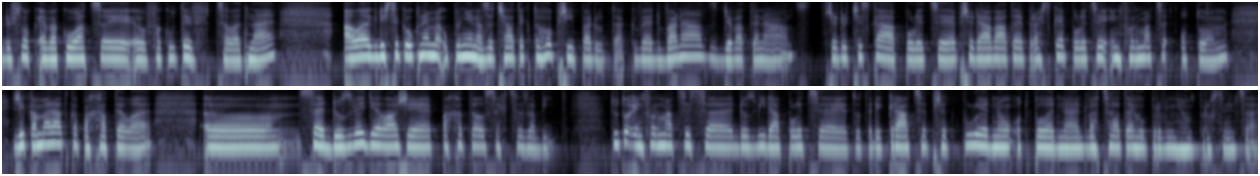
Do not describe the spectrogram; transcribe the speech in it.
došlo k evakuaci eh, fakulty v Celetné. Ale když se koukneme úplně na začátek toho případu, tak ve 12.19 středočeská policie předává té pražské policii informace o tom, že kamarádka pachatele uh, se dozvěděla, že pachatel se chce zabít. Tuto informaci se dozvídá policie, je to tedy krátce před půl jednou odpoledne 21. prosince.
